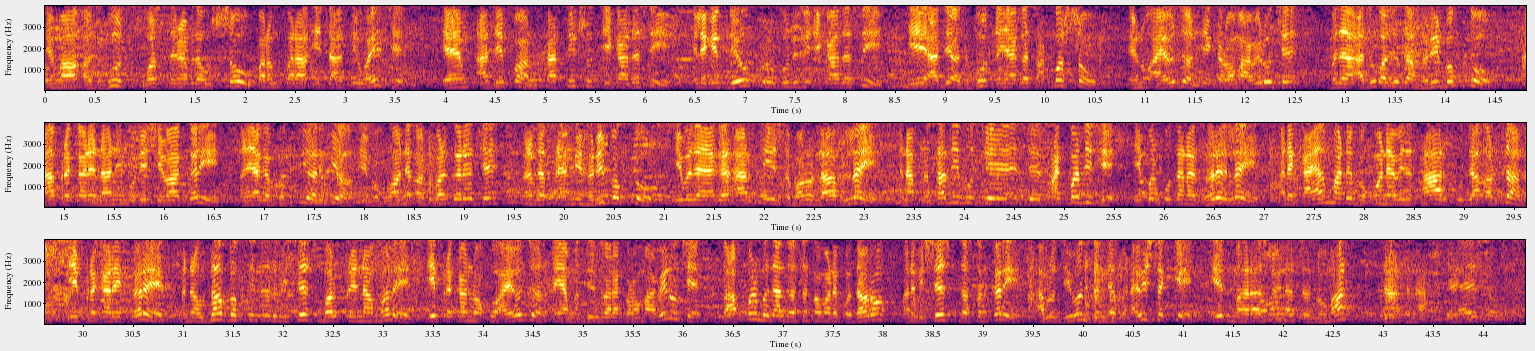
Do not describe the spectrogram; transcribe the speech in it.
એમાં અદ્ભુત વર્ષ દરમિયાન બધા ઉત્સવ, પરંપરા એ ચાલતી હોય છે. એમ આજે પણ કાર્તિક સુદ એકાદશી એટલે કે દેવ પ્રભુની એકાદશી એ આજે અદ્ભુત અહીંયા આગળ શાકોત્સવ એનું આયોજન એ કરવામાં આવેલું છે. બધા આજુબાજુ બધા હરિભક્તો આ પ્રકારે નાની મોટી સેવા કરી અને આગળ ભક્તિ અર્ઘ્ય એ ભગવાનને અર્પણ કરે છે. અને બધા પ્રેમી હરિભક્તો એ બધા આગળ આરતી સભાનો લાભ લઈ અને આ પ્રસાદીભૂત જે જે શાકભાજી છે એ પણ પોતાના ઘરે લઈ અને કાયમ માટે ભગવાનને આવી રીતે થાળ પૂજા, અર્ચન એ પ્રકારે કરે અને અવધા ભક્તિની અંદર વિશેષ બળ, પ્રેરણા મળે એ પ્રકારનું આખું આયોજન અહીંયા મંદિર દ્વારા કરવામાં આવેલું છે. તો આપ પણ બધા દર્શન કરવા માટે પધારો અને વિશેષ દર્શન કરી આપણું જીવન ધન્ય બનાવી શકીએ એ જ મહારાજ સ્વામીના ચરણોમાં પ્રાર્થના. જય સ્વામી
